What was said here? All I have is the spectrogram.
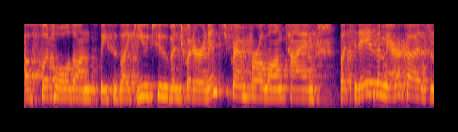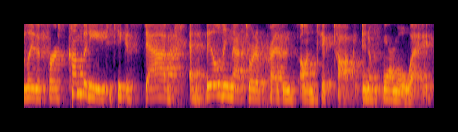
a foothold on spaces like YouTube and Twitter and Instagram for a long time, but Today is America is really the first company to take a stab at building that sort of presence on TikTok in a formal way.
